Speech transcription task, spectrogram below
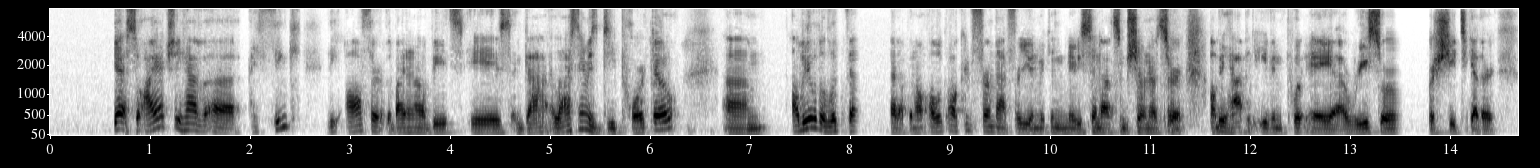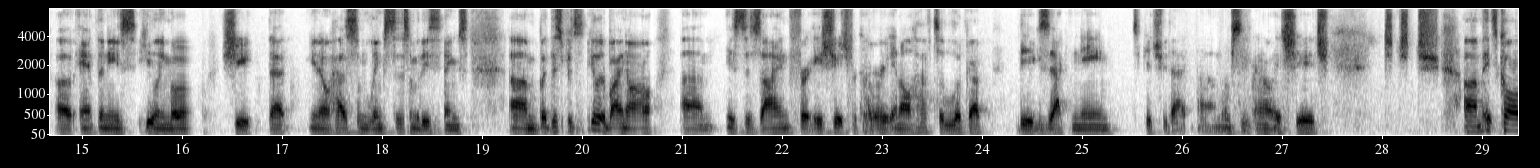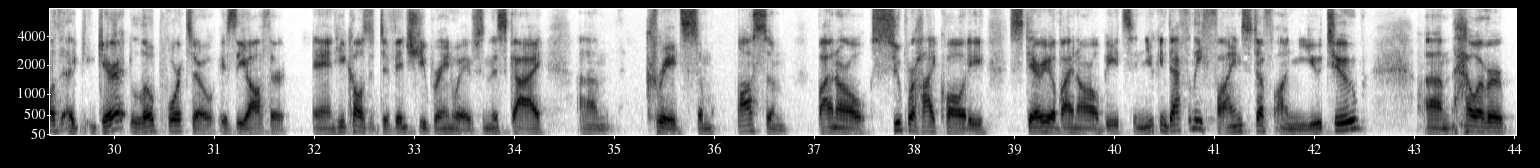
Yeah, so I actually have, uh, I think the author of the Binaural Beats is a guy, last name is DePorto. Um, I'll be able to look that up and I'll, I'll, I'll, confirm that for you and we can maybe send out some show notes or I'll be happy to even put a, a resource sheet together of Anthony's healing mode sheet that you know has some links to some of these things. Um, but this particular binaural um, is designed for HGH recovery, and I'll have to look up the exact name to get you that. Um, let me see now HGH. Um, it's called uh, Garrett Loporto is the author, and he calls it Da Vinci Brainwaves. And this guy um, creates some awesome binaural, super high quality stereo binaural beats. And you can definitely find stuff on YouTube. Um, however,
